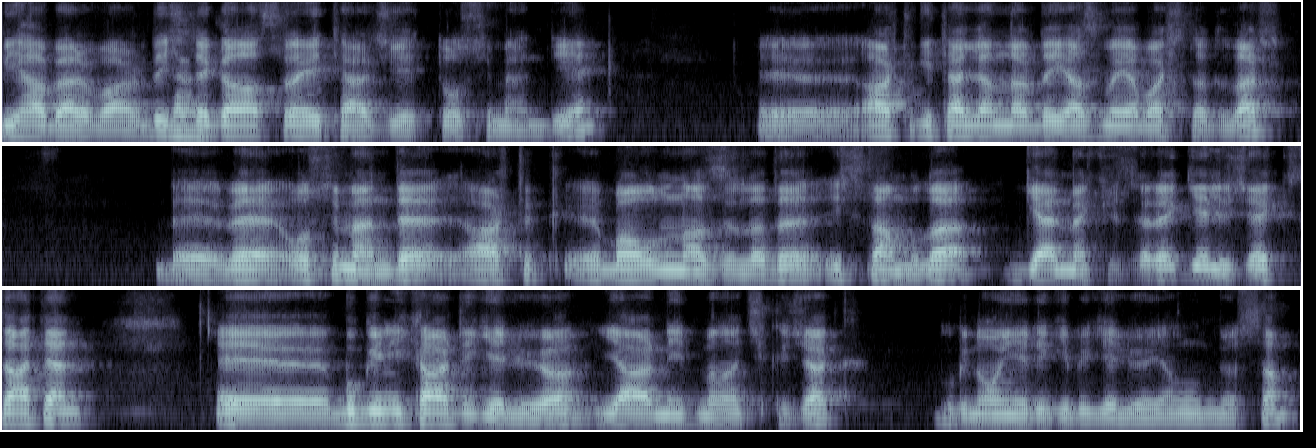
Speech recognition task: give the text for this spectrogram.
bir haber vardı. İşte Evet. Galatasaray'ı tercih etti Osimhen diye. E, artık İtalyanlar da yazmaya başladılar. E, ve Osimhen de artık e, bavulunu hazırladı. İstanbul'a gelmek üzere gelecek. Zaten e, bugün Icardi geliyor. Yarın idmana çıkacak. Bugün 17 gibi geliyor yanılmıyorsam.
